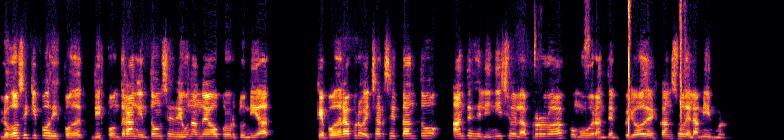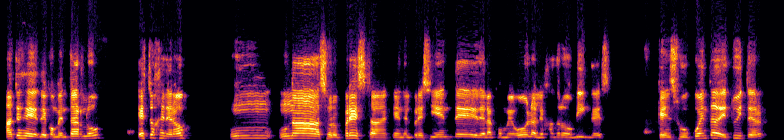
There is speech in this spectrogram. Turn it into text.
Los dos equipos dispondrán entonces de una nueva oportunidad que podrá aprovecharse tanto antes del inicio de la prórroga como durante el periodo de descanso de la misma. Antes de, comentarlo, esto generó una sorpresa en el presidente de la Comebol, Alejandro Domínguez, que en su cuenta de Twitter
